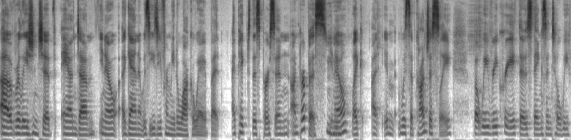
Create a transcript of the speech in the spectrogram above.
uh, relationship. And, um, you know, again, it was easy for me to walk away, but I picked this person on purpose, you know, like I, it was subconsciously, but we recreate those things until we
